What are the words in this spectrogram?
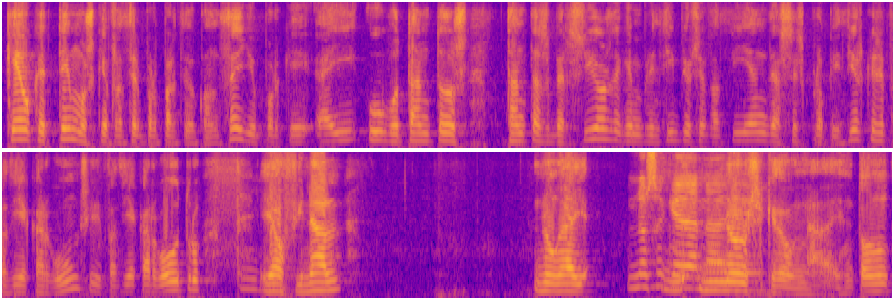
que é o que temos que facer por parte do Concello porque aí hubo tantos tantas versións de que en principio se facían das expropiacións que se facía cargo un, se facía cargo outro uh -huh. e ao final non hai non se queda nada. Non se quedou nada. Entón,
